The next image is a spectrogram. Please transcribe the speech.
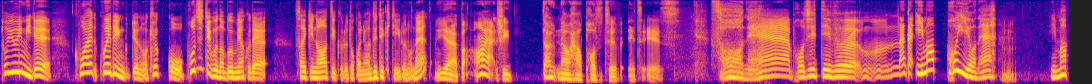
という意味でクワイクエディングっていうのは結構ポジティブな文脈で最近のアーティクルとかには出てきているのね。Yeah, but I actually don't know how positive it is. そうねポジティブうんなんか今っぽいよね、今っ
